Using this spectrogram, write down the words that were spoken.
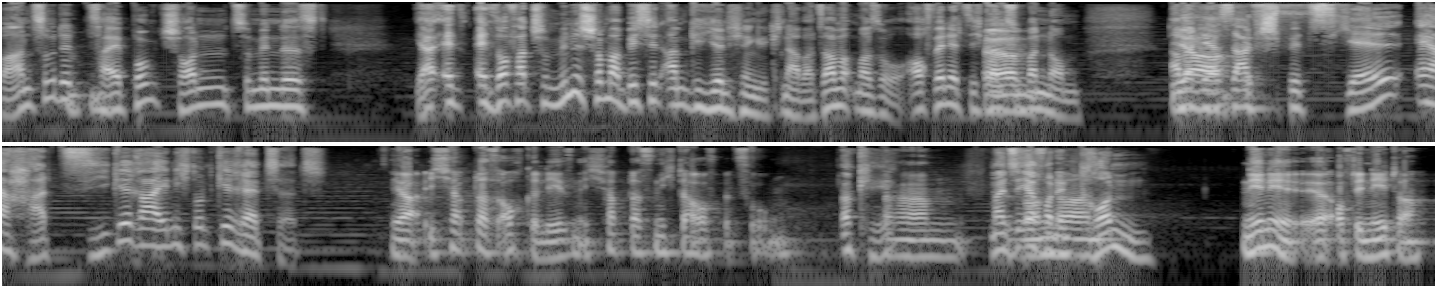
waren zu dem mhm. Zeitpunkt schon zumindest ja, Ensoff hat zumindest schon mal ein bisschen am Gehirnchen geknabbert, sagen wir mal so. Auch wenn jetzt nicht ganz ähm, übernommen. Aber ja, der sagt speziell, er hat sie gereinigt und gerettet. Ja, ich habe das auch gelesen. Ich habe das nicht darauf bezogen. Okay. Ähm, Meinst du eher von den Kronnen? Nee, nee, äh, auf den Nether.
